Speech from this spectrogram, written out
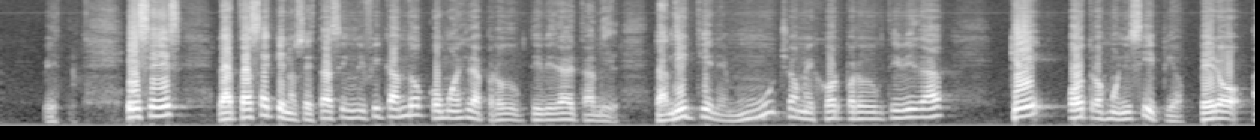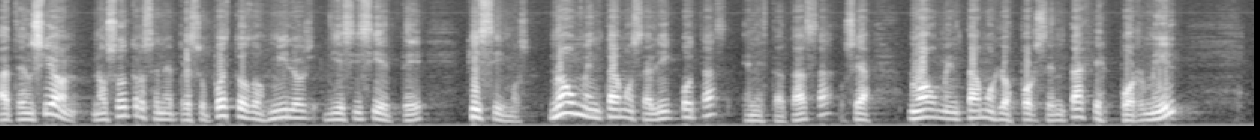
Esa es la tasa que nos está significando cómo es la productividad de Tandil. Tandil tiene mucho mejor productividad que otros municipios, pero atención, nosotros en el presupuesto 2017 ¿Qué hicimos? No aumentamos alícuotas en esta tasa, o sea, no aumentamos los porcentajes por mil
